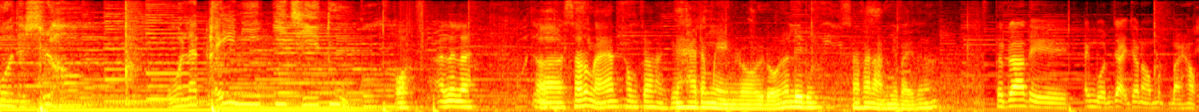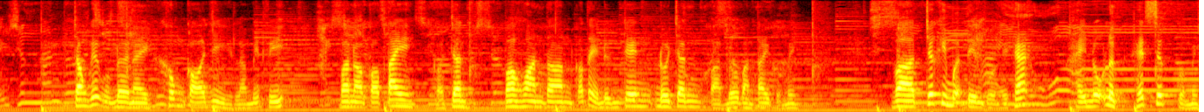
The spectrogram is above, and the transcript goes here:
我的时候， 我来陪你一起度过。 Ủa anh lên lên ờ, Sao lúc nãy anh không cho thằng kia 200 ngàn rồi đuổi nó đi đi Sao phải làm như vậy với nó Thực ra thì anh muốn dạy cho nó một bài học Trong cái cuộc đời này không có gì là miễn phí Và nó có tay, có chân Và hoàn toàn có thể đứng trên đôi chân và đôi bàn tay của mình Và trước khi mượn tiền của người khác Hãy nỗ lực hết sức của mình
